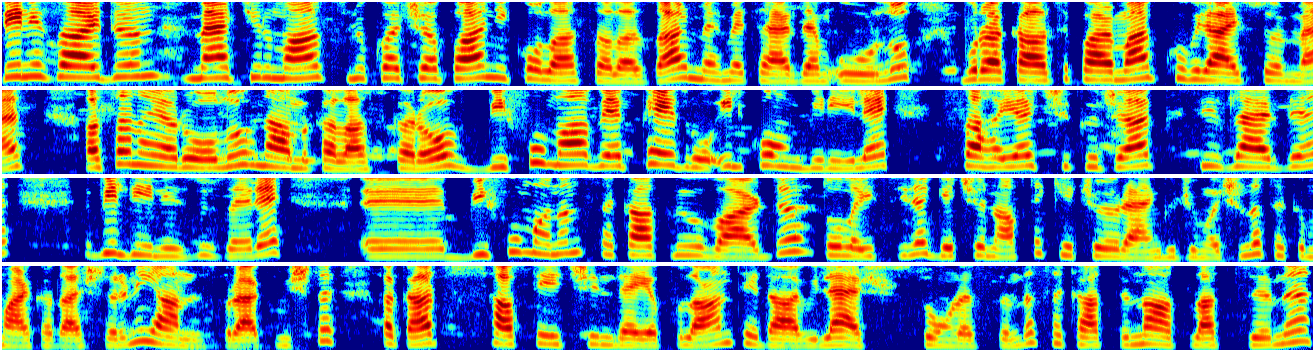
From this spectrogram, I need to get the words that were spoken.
Deniz Aydın, Mert Yılmaz, Luka Çapa, Nikola Salazar, Mehmet Erdem Uğurlu, Burak Altıparmak, Kubilay Sönmez, Hasan Ayaroğlu, Namık Alaskarov, Bifuma ve Pedro ilk 11 ile sahaya çıkacak. Sizler de bildiğiniz üzere e, Bifuma'nın sakatlığı vardı. Dolayısıyla geçen hafta Keçiören gücü maçında takım arkadaşlarını yalnız bırakmıştı. Fakat hafta içinde yapılan tedaviler sonrasında sakatlığını atlattığını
